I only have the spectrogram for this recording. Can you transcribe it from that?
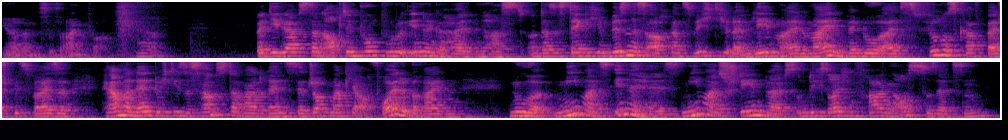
ja, dann ist es einfach. Ja. Bei dir gab es dann auch den Punkt, wo du innegehalten hast. Und das ist, denke ich, im Business auch ganz wichtig oder im Leben allgemein. Wenn du als Führungskraft beispielsweise permanent durch dieses Hamsterrad rennst, der Job mag ja auch Freude bereiten, nur niemals innehältst, niemals stehen bleibst, um dich solchen Fragen auszusetzen,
